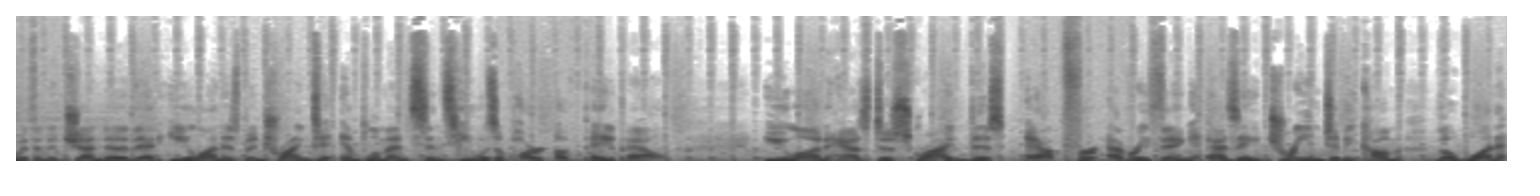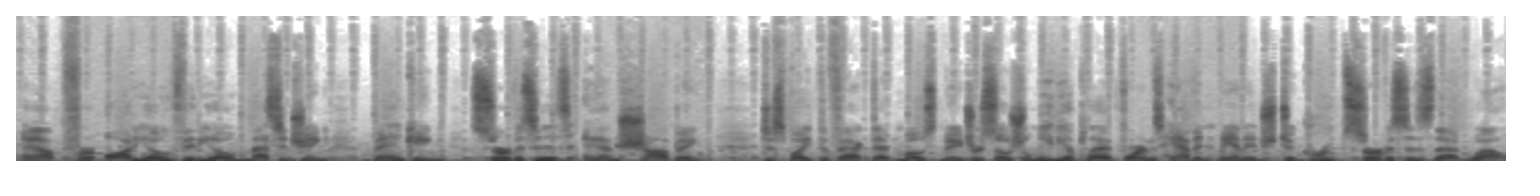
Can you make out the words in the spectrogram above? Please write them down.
with an agenda that Elon has been trying to implement since he was a part of PayPal. Elon has described this app for everything as a dream to become the one app for audio, video, messaging, banking, services, and shopping, despite the fact that most major social media platforms haven't managed to group services that well.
